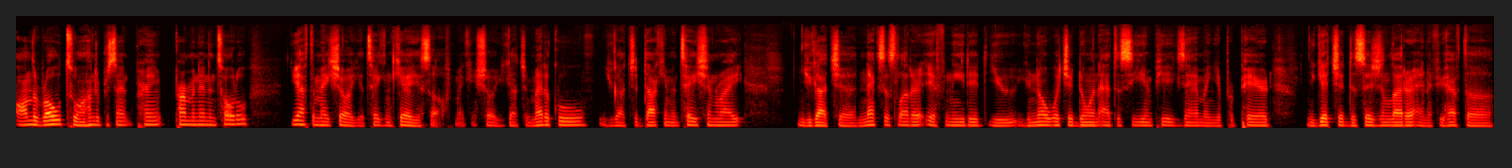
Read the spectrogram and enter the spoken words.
on the road to 100% permanent and total you have to make sure you're taking care of yourself making sure you got your medical you got your documentation right you got your nexus letter if needed. You you know what you're doing at the C&P exam and you're prepared. You get your decision letter and if you have to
